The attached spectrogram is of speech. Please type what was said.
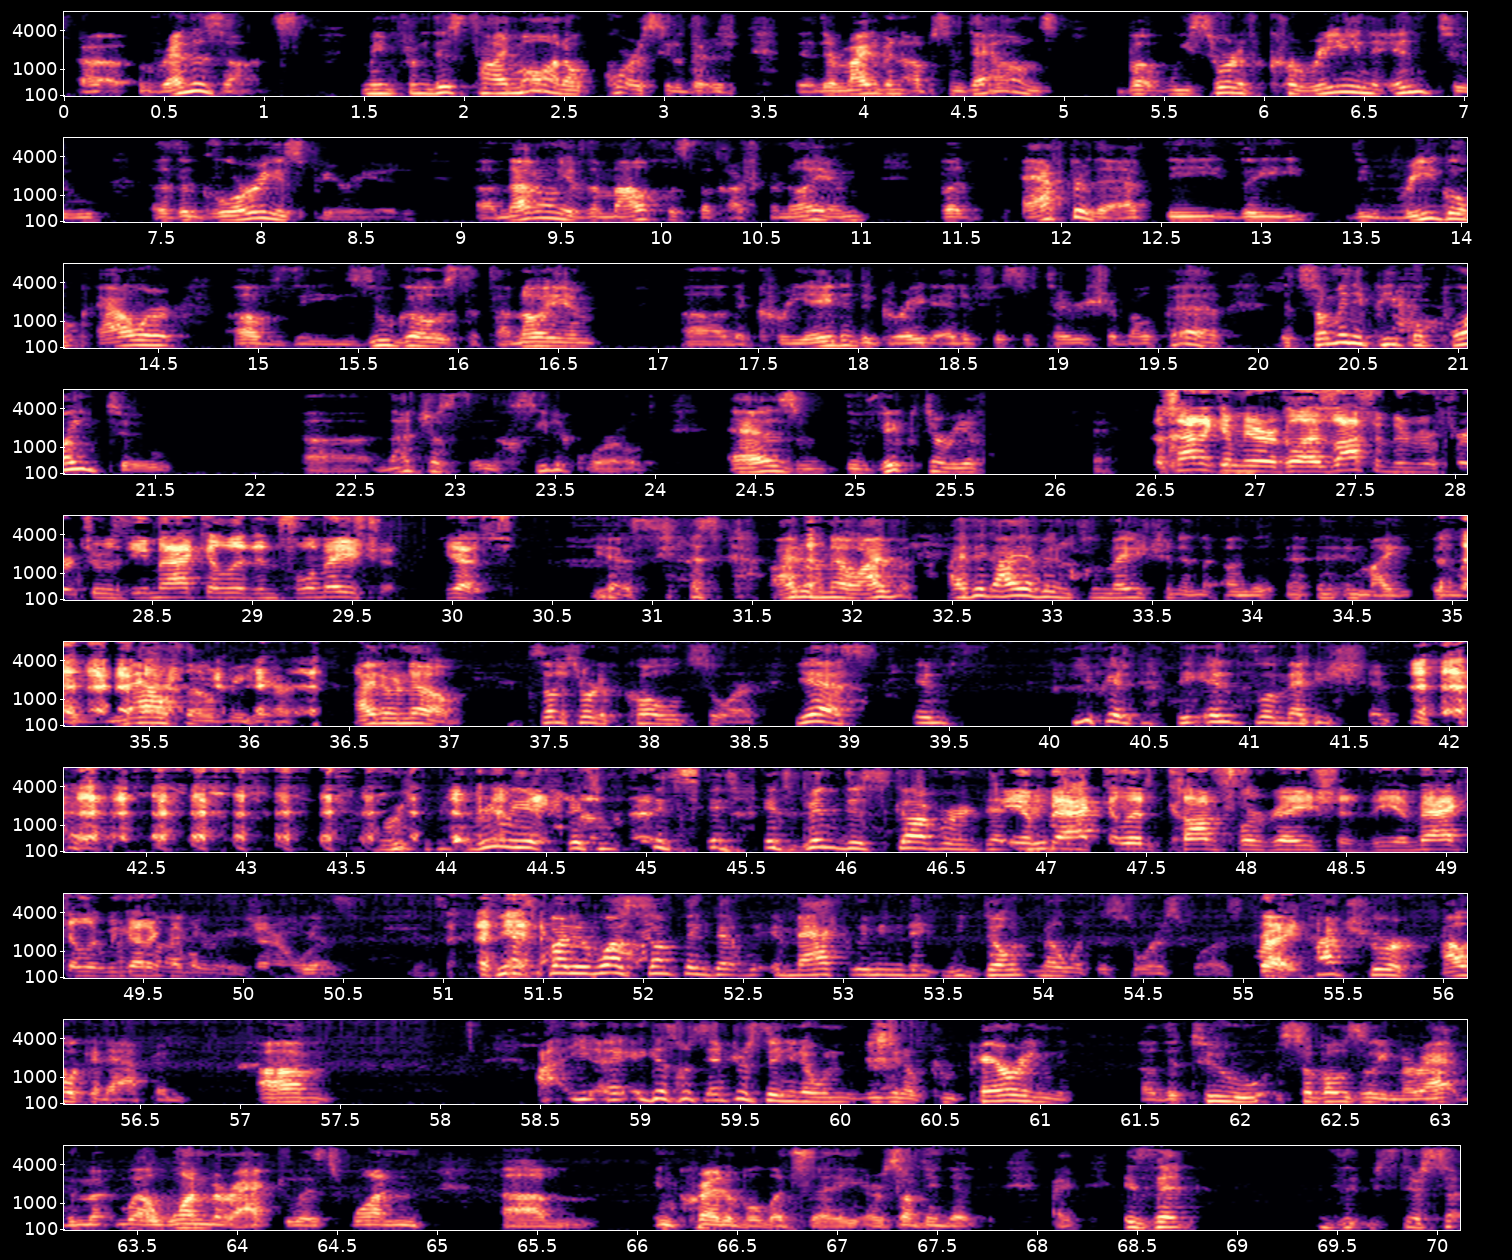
uh, renaissance. I mean, from this time on, of course, you know, there's, there might have been ups and downs, but we sort of careen into uh, the glorious period, uh, not only of the Malchus, the Chashmonaim, but after that, the the the regal power of the Zugos, the Tanoim, uh, that created the great edifice of Shebaal Peh, that so many people point to, uh, not just in the Hasidic world, as the victory of. The Hanukkah miracle has often been referred to as the Immaculate Inflammation. Yes. Yes, yes. I don't know. I've, I think I have inflammation in, the, in my in my mouth over here. I don't know. Some sort of cold sore. Yes, in, you can the inflammation. really, it's, it's, it's it's been discovered that the immaculate conflagration, the immaculate. We got to conflagration. Yes. Yes. yes, but it was something that immaculate. meaning we don't know what the source was. Right. I'm not sure how it could happen. Um, I, I, guess what's interesting, you know, when you know comparing uh, the two supposedly mirac- well, one miraculous, one um, incredible, let's say, or something that right, is that there's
